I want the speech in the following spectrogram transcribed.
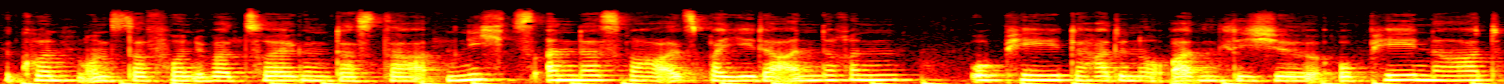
Wir konnten uns davon überzeugen, dass da nichts anders war als bei jeder anderen OP. Der hatte eine ordentliche OP-Naht.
